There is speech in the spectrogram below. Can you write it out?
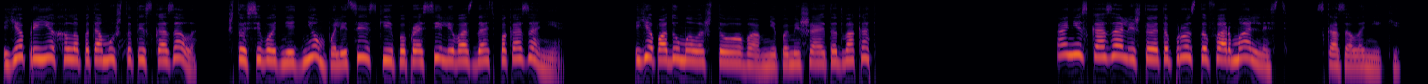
я приехала потому, что ты сказала, что сегодня днем полицейские попросили вас дать показания. Я подумала, что вам не помешает адвокат». «Они сказали, что это просто формальность», — сказала Ники,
